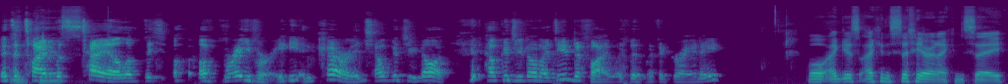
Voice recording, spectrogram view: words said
It's a I timeless guess. tale of the of bravery and courage. How could you not? How could you not identify with it, with it, Grady? Well, I guess I can sit here and I can say,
